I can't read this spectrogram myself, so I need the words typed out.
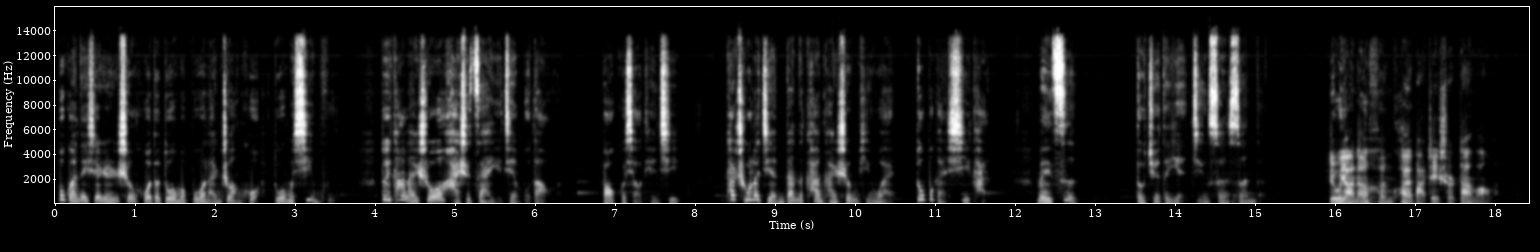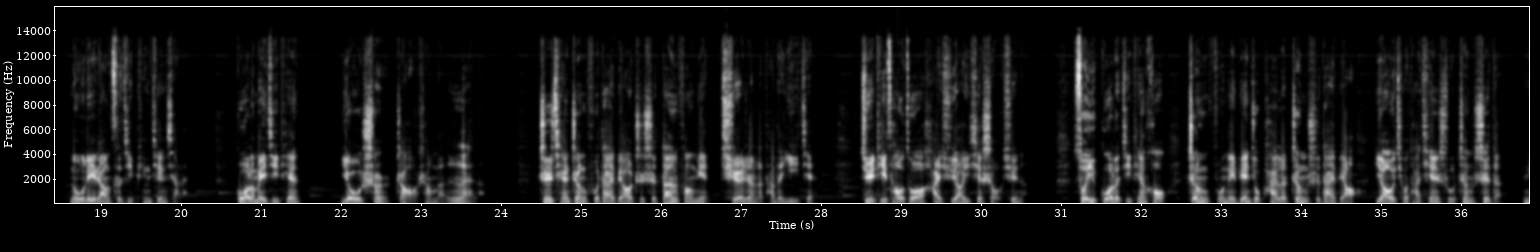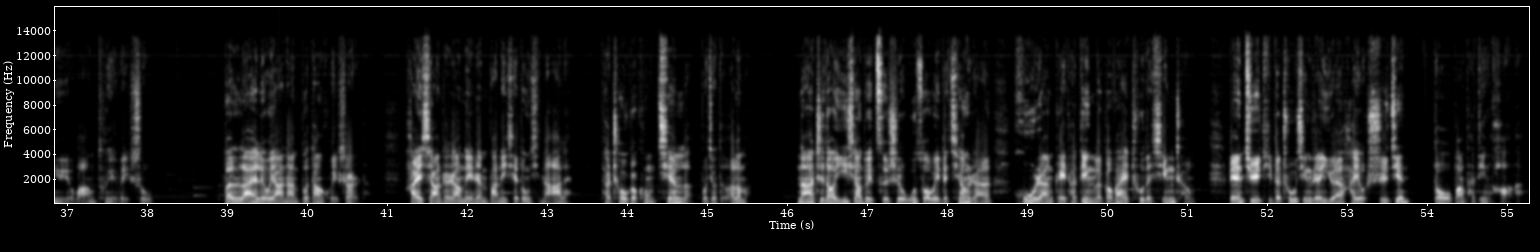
不管那些人生活的多么波澜壮阔，多么幸福，对他来说还是再也见不到了，包括小田七。他除了简单的看看生平外，都不敢细看，每次都觉得眼睛酸酸的。刘亚楠很快把这事儿淡忘了，努力让自己平静下来。过了没几天，有事儿找上门来了。之前政府代表只是单方面确认了他的意见，具体操作还需要一些手续呢。所以过了几天后，政府那边就派了正式代表，要求他签署正式的女王退位书。本来刘亚楠不当回事儿的，还想着让那人把那些东西拿来，他抽个空签了不就得了吗？哪知道一向对此事无所谓的羌然，忽然给他定了个外出的行程，连具体的出行人员还有时间都帮他定好了。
